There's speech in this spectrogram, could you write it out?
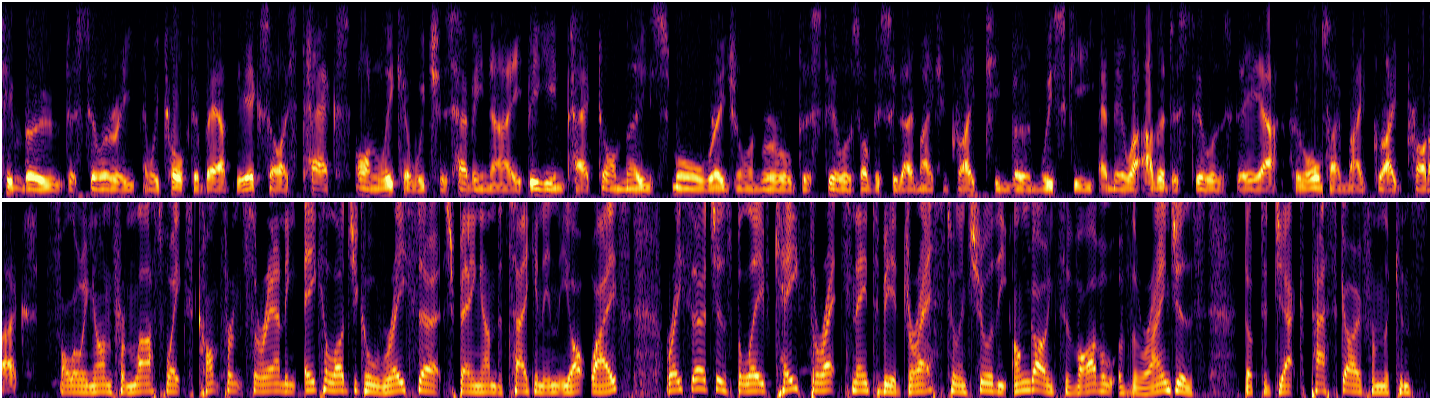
Timboon distillery and we talked about the excise tax on liquor, which is having a big impact on these small regional and rural distillers. Obviously, they make a great Timboon whiskey, and there were other distillers there who also make great products. Following on from last week's conference surrounding ecological research being undertaken in the Otways, researchers believe key threats need to be addressed to ensure the ongoing survival of the ranges. Dr. Jack Pascoe from the Cons-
